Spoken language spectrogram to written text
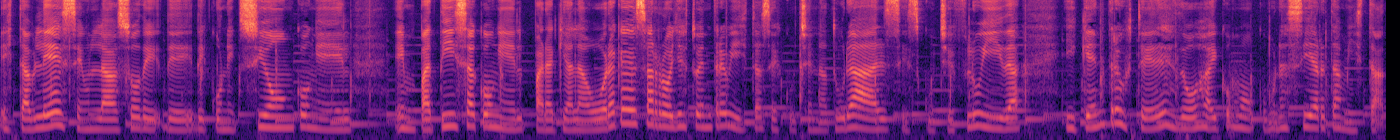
establece un lazo de, conexión con él empatiza con él para que a la hora que desarrolles tu entrevista se escuche natural, se escuche fluida y que entre ustedes dos hay como una cierta amistad,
